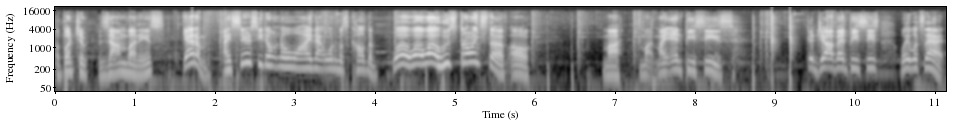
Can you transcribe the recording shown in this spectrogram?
a bunch of zombies. Get him! I seriously don't know why that one was called a. Whoa, whoa, whoa! Who's throwing stuff? Oh, my my my NPCs. Good job, NPCs. Wait, what's that?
